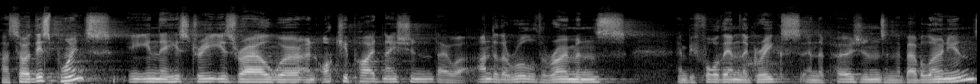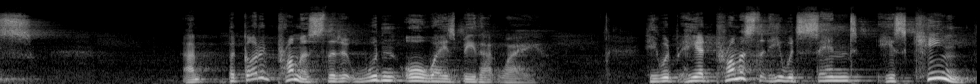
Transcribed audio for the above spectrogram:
Uh, so at this point in their history, Israel were an occupied nation. They were under the rule of the Romans, and before them, the Greeks and the Persians and the Babylonians. Um, but God had promised that it wouldn't always be that way. He, would, he had promised that he would send his king,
